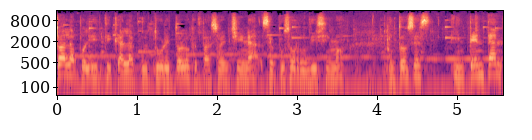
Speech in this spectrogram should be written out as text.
toda la política, la cultura y todo lo que pasó en China se puso rudísimo. Entonces intentan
